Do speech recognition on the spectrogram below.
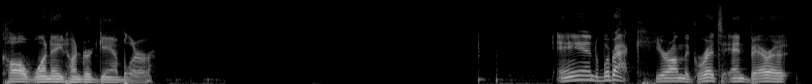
Call 1-800-GAMBLER. And we're back here on the Grit and It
